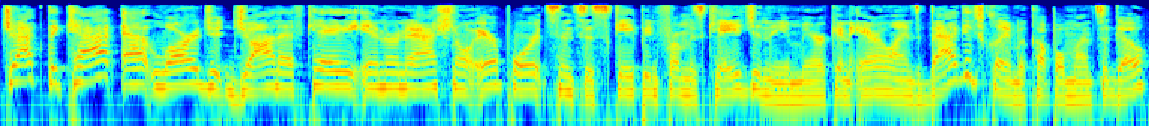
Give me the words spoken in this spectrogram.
Jack the cat at large at John F. K. International Airport since escaping from his cage in the American Airlines baggage claim a couple months ago.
